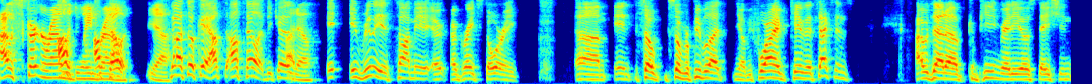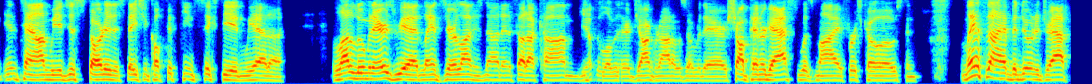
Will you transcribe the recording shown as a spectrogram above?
I was skirting around I'll, the Duane I'll Brown. Tell it. Yeah. No, it's okay. I'll, I'll tell it I because know. it, it really has taught me a, a great story. Um, and so, so for people that, you know, before I came to the Texans, I was at a competing radio station in town. We had just started a station called 1560 and we had a, a lot of luminaries. We had Lance Zierlein, who's now at NFL.com. He's Yep. still over there. John Granato was over there. Sean Pendergast was my first co-host. And Lance and I have been doing a draft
